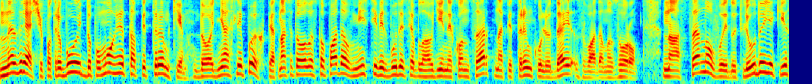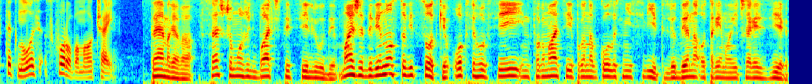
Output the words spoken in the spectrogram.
Незрячі потребують допомоги та підтримки. До Дня сліпих 15 листопада в місті відбудеться благодійний концерт на підтримку людей з вадами зору. На сцену вийдуть люди, які стикнулись з хворобами очей. Темрява все, що можуть бачити ці люди. Майже 90% обсягу всієї інформації про навколишній світ людина отримує через зір.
